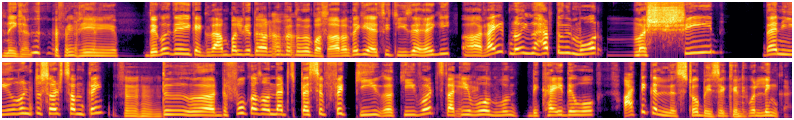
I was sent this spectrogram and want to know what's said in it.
नहीं करना। देखो ये एक एग्जांपल के तौर पर मैं तुम्हें बता रहा था कि ऐसी चीज़ें हैं कि right no you have to be more machine than human to search something to uh, to focus on that specific key uh, keywords ताकि वो वो दिखाई दे वो आर्टिकल लिस्ट हो बेसिकली हम्म। वो लिंक आए।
